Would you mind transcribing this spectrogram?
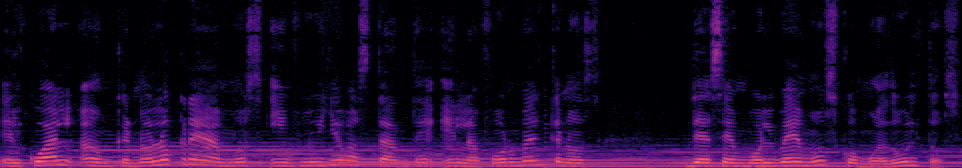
el cual, aunque no lo creamos, influye bastante en la forma en que nos desenvolvemos como adultos.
